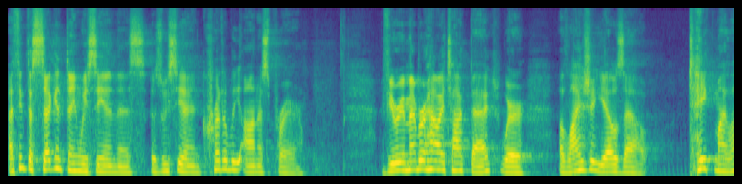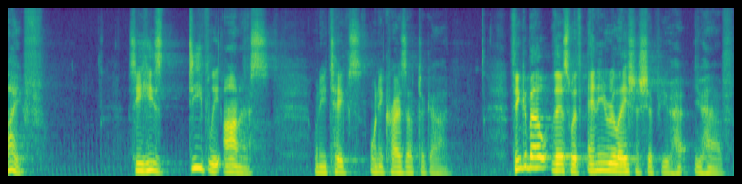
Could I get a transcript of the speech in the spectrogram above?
I think the second thing we see in this is we see an incredibly honest prayer. If you remember how I talked back, where Elijah yells out, Take my life. See, he's deeply honest when he takes when he cries out to God. Think about this with any relationship you, ha- you have.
